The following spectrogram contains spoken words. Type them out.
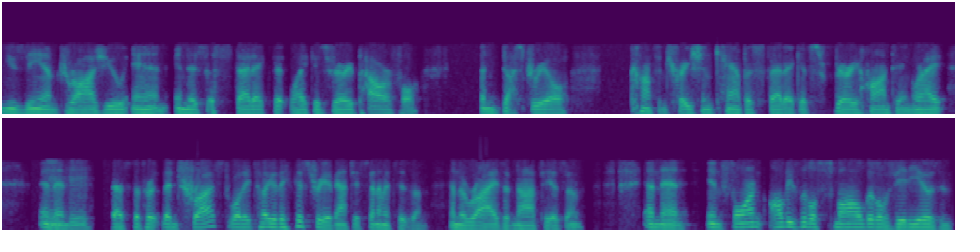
museum draws you in in this aesthetic that like is very powerful, industrial concentration camp aesthetic. It's very haunting, right? And mm-hmm. then that's the first. Then trust. Well, they tell you the history of anti-Semitism and the rise of Nazism and then inform all these little small little videos and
